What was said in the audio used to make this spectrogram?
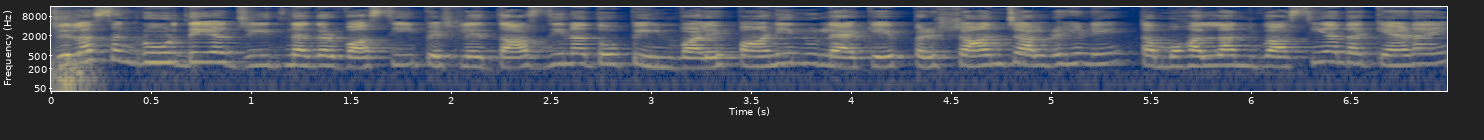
ਜ਼ਿਲ੍ਹਾ ਸੰਗਰੂਰ ਦੇ ਅਜੀਤ ਨਗਰ ਵਾਸੀ ਪਿਛਲੇ 10 ਦਿਨਾਂ ਤੋਂ ਪੀਣ ਵਾਲੇ ਪਾਣੀ ਨੂੰ ਲੈ ਕੇ ਪਰੇਸ਼ਾਨ ਚੱਲ ਰਹੇ ਨੇ। ਤਾਂ ਮੁਹੱਲਾ ਨਿਵਾਸੀਆਂ ਦਾ ਕਹਿਣਾ ਹੈ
